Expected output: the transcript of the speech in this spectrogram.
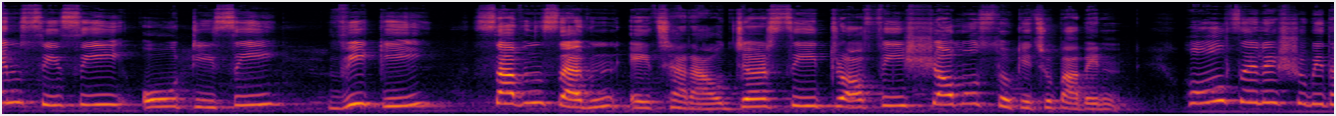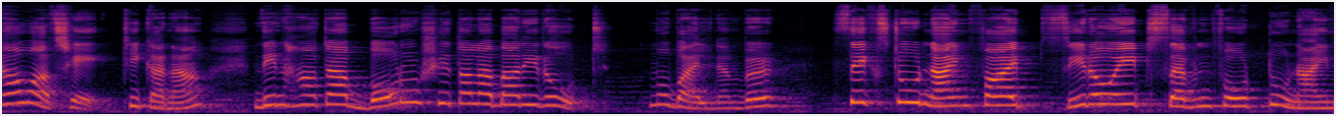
এমসিসি, ওটিসি, ভিকি, সেভেন সেভেন এছাড়াও জার্সি, ট্রফি সমস্ত কিছু পাবেন। হোলসেলের সুবিধাও আছে। ঠিকানা দিনহাটা বড় শীতলা বাড়ি road. mobile number six two nine five zero eight seven four two nine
